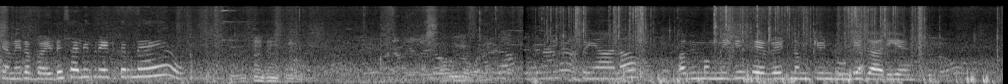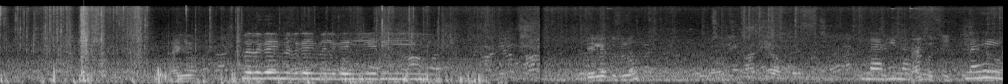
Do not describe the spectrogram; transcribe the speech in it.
क्या मेरा बर्थडे सेलिब्रेट करने आए हो? तो यहाँ ना अभी मम्मी की फेवरेट नमकीन ढूंढी जा रही है। मिल गई मिल गई मिल गई ये रही। केले कुछ लो नहीं नहीं। नहीं।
